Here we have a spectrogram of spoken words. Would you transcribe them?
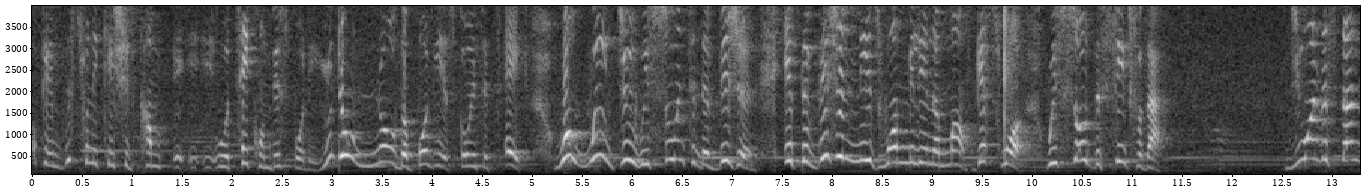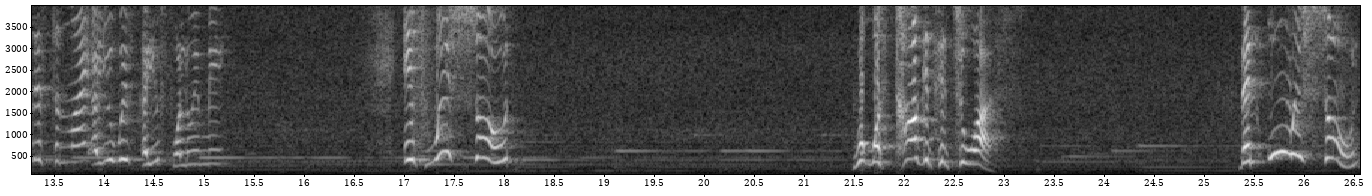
okay, this 20K should come, it, it, will take on this body. You don't know the body it's going to take. What we do, we sow into the vision. If the vision needs 1 million a month, guess what? We sowed the seed for that. Do you understand this tonight? Are you with, are you following me? If we sowed what was targeted to us, then all we've sown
